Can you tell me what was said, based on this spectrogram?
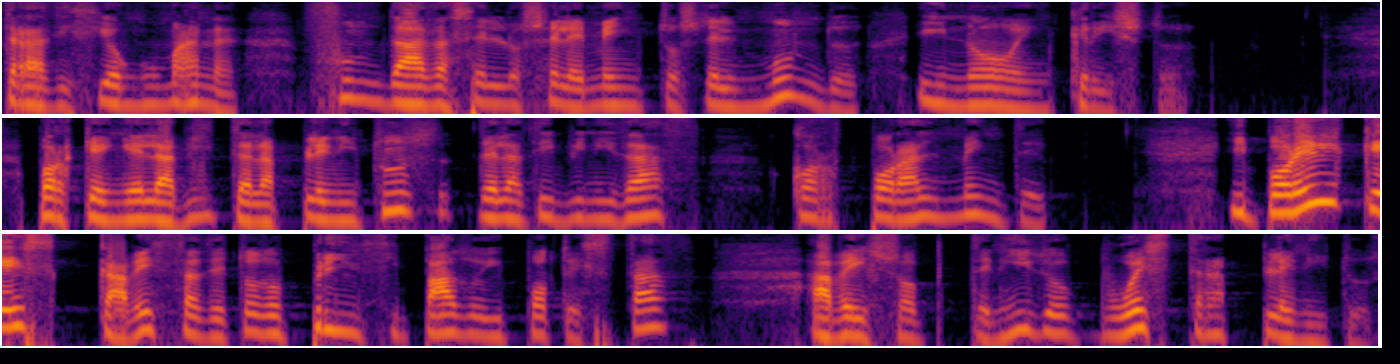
tradición humana, fundadas en los elementos del mundo y no en Cristo. Porque en él habita la plenitud de la divinidad corporalmente, y por él que es cabeza de todo principado y potestad, habéis obtenido vuestra plenitud.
